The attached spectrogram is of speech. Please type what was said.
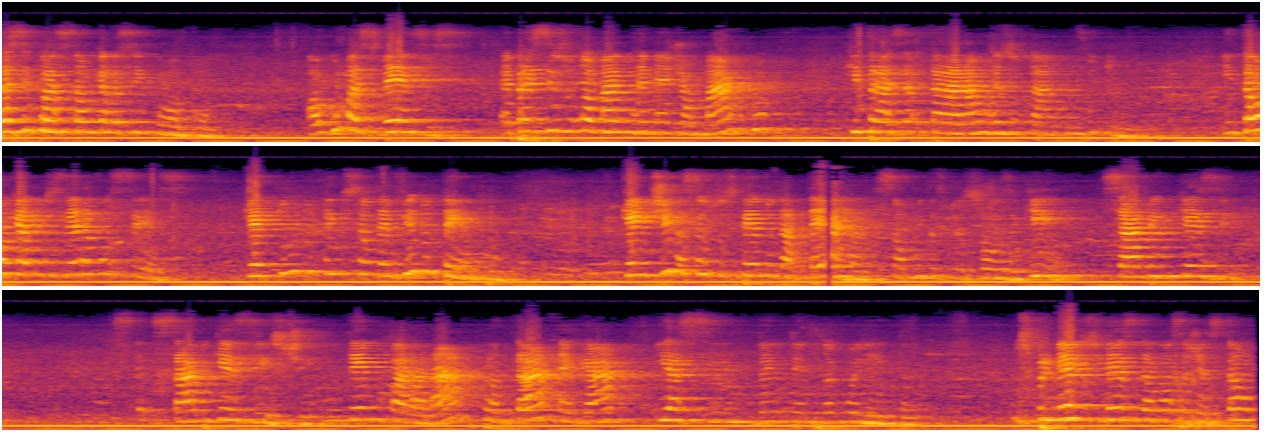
da situação que ela se encontra. Algumas vezes é preciso tomar um remédio amargo que trará um resultado no futuro. Então, quero dizer a vocês que tudo tem o seu devido tempo. Quem tira seu sustento da terra, que são muitas pessoas aqui, sabem que existe sabe que existe um tempo para arar, plantar, regar e assim vem o tempo da colheita. Os primeiros meses da nossa gestão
